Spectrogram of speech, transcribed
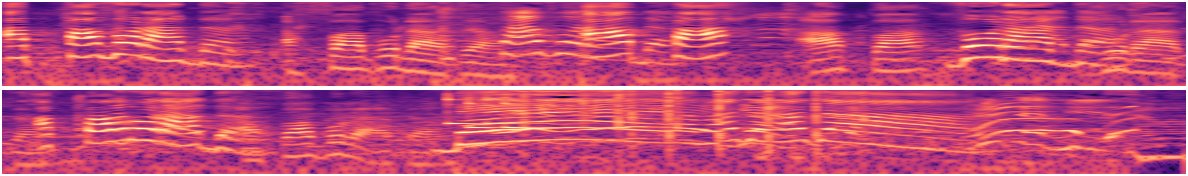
Apavorada. 아파보라다. Apavorada. Apavorada. 아파보라다. Apavorada. 아파보라다. Damn! 맞아 맞아. What does that mean? Hello,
